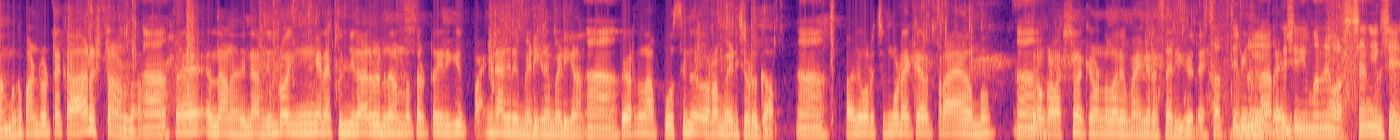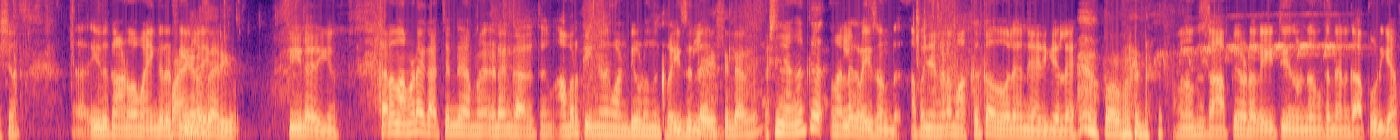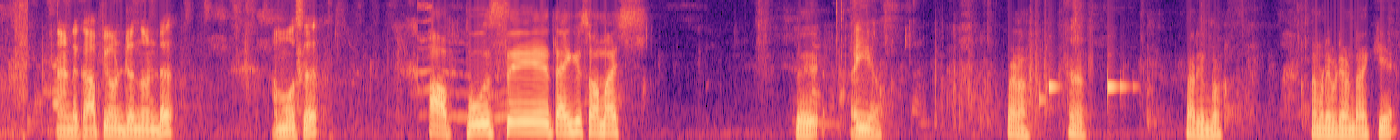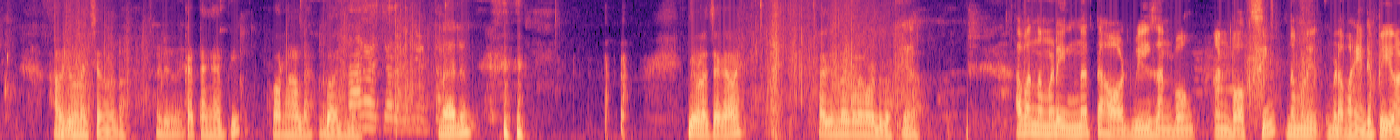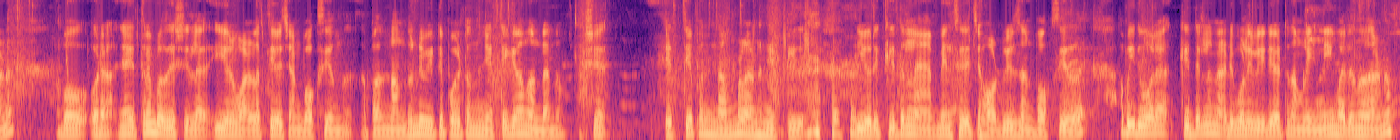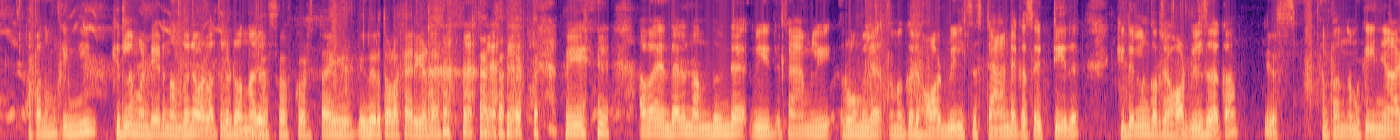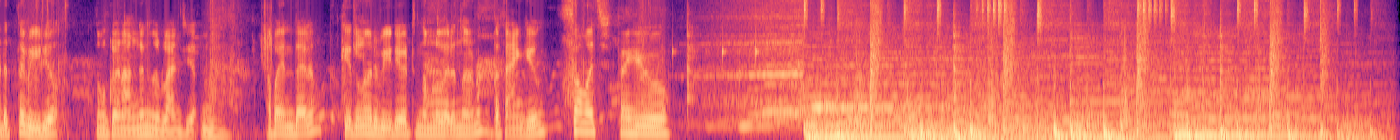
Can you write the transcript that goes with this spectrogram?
നമുക്ക് പണ്ട് തൊട്ടേ കാർ ഇഷ്ടമാണല്ലോ പക്ഷേ എന്താണ് പിന്നെ അർജുൻ ബ്രോ ഇങ്ങനെ കുഞ്ഞു കാർ ഇടുന്ന തൊട്ട് എനിക്ക് ഭയങ്കര ആഗ്രഹം മേടിക്കണം മേടിക്കണം. ഇപ്പം അപ്പൂസിന് ഒരെണ്ണം മേടിച്ചു കൊടുക്കാം. അതിന് അവന് കുറച്ചും കൂടെ ഒക്കെ പ്രായമാകുമ്പോൾ ഇത്രയും കളക്ഷൻ ഒക്കെ ഉണ്ടെന്ന് പറയുമ്പോൾ ഭയങ്കര രസമായിരിക്കും അല്ലേ? സത്യം. പിള്ളേർക്ക് ശരിക്കും പറഞ്ഞാൽ വർഷങ്ങൾക്ക് ശേഷം ഇത് കാണുമ്പോൾ ഭയങ്കര ഫീൽ ആയിരിക്കും. കാരണം നമ്മുടെ അച്ഛന്റെ അമ്മയുടെയും കാലത്ത് അവർക്ക് ഇങ്ങനെ വണ്ടിയോടൊന്നും ക്രേസ് ഇല്ല പക്ഷെ ഞങ്ങൾക്ക് നല്ല ക്രേസ് ഉണ്ട്. അപ്പം ഞങ്ങളുടെ മക്കൾക്ക് അതുപോലെ തന്നെ ആയിരിക്കും അല്ലേ? അപ്പം അപ്പോൾ നമുക്ക് കാപ്പി അവിടെ വെയിറ്റ് ചെയ്യുന്നുണ്ട്. നമുക്ക് എന്തായാലും കാപ്പി കുടിക്കാം. അതുകൊണ്ട് കാപ്പി കൊണ്ടുവരുന്നുണ്ട് അമ്മൂസ്. അപ്പൂസേ താങ്ക് യു സോ മച്ച് അയ്യോ. വേണോ? ആ. പറയുമ്പോൾ ഇവിടെ ഉണ്ടാക്കിയ അവർ വിളച്ചാണ് കേട്ടോ കട്ടൻ കാപ്പി കൊറോണ ബാലു. എന്തായാലും ഇത് വെച്ചേക്കാവേ കൊടുത്തു അപ്പം നമ്മുടെ ഇന്നത്തെ ഹോട്ട് വീൽസ് അൺബോ അൺബോക്സിങ് നമ്മൾ ഇവിടെ വൈൻഡപ്പ് ചെയ്യുവാണ്. അപ്പോൾ ഒരു ഞാൻ ഇത്രയും പ്രതീക്ഷിച്ചില്ല ഈ ഒരു വള്ളത്തിൽ വെച്ച് അൺബോക്സ് ചെയ്യുന്നത്. അപ്പോൾ നന്ദുന്റെ വീട്ടിൽ പോയിട്ടൊന്ന് ഞെട്ടിക്കണം എന്നുണ്ടായിരുന്നു പക്ഷേ എത്തിയപ്പോൾ നമ്മളാണ് ഞെട്ടിയത്. ഈ ഒരു കിഡലിൻ ആംബിയൻസ് വെച്ച് ഹോട്ട് വീൽസ് അൺബോക്സ് ചെയ്തത്. അപ്പോൾ ഇതുപോലെ കിഡിലിന് അടിപൊളി വീഡിയോ ആയിട്ട് നമ്മൾ ഇനിയും വരുന്നതാണ്. അപ്പോൾ നമുക്ക് ഇനിയും കിഡലൻ വണ്ടിയായിട്ട് നന്ദുവിന്റെ വള്ളത്തിലോട്ട് വന്നാലോ? ഇതൊരു തുടക്കമായിരിക്കട്ടെ. അപ്പോൾ എന്തായാലും നന്ദുവിന്റെ വീട് ഫാമിലി റൂമിൽ നമുക്കൊരു ഹോട്ട് വീൽസ് സ്റ്റാൻഡൊക്കെ സെറ്റ് ചെയ്ത് കിഡലിനും കുറച്ച് ഹോട്ട് വീൽസ് വെക്കാം. യെസ് അപ്പം നമുക്ക് ഇനി അടുത്ത വീഡിയോ നമുക്ക് വേണം അങ്ങനെ ഒന്ന് പ്ലാൻ ചെയ്യാം. അപ്പോൾ എന്തായാലും കിരളിന് ഒരു വീഡിയോ ആയിട്ട് നമ്മൾ വരുന്നതാണ്. അപ്പോൾ thank you so much thank you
